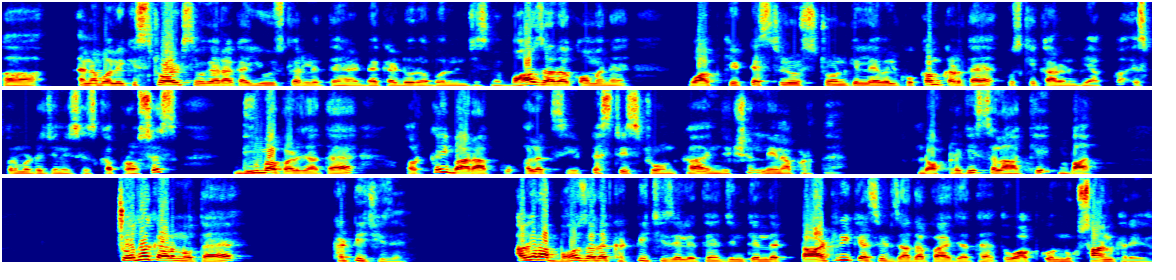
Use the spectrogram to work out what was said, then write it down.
एनाबॉलिक स्ट्रॉइड्स वगैरह का यूज़ कर लेते हैं। डेकाडोराबोलिन जिसमें बहुत ज़्यादा कॉमन है, वो आपके टेस्टोस्टेरोन के लेवल को कम करता है। उसके कारण भी आपका स्पर्मेटोजेनेसिस का प्रोसेस धीमा पड़ जाता है और कई बार आपको अलग से टेस्टिस्ट्रोन का इंजेक्शन लेना पड़ता है। डॉक्टर की सलाह के बाद। चौथा कारण होता है खट्टी चीज़ें। अगर आप बहुत ज़्यादा खट्टी चीज़ें लेते हैं, जिनके अंदर टार्टरिक एसिड ज़्यादा पाया जाता है तो वो आपको नुकसान करेगा।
